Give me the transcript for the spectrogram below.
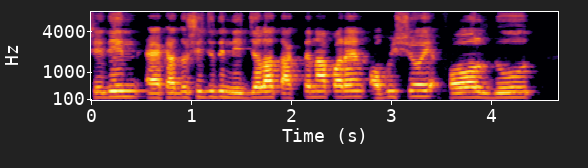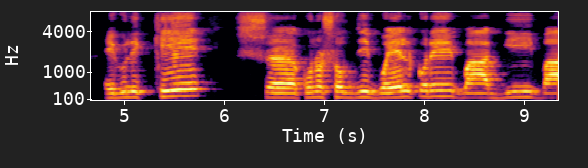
সেদিন একাদশী যদি নির্জলা থাকতে না পারেন, অবশ্যই ফল, দুধ এগুলি খেয়ে কোনো সবজি বয়েল করে বা ঘি বা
